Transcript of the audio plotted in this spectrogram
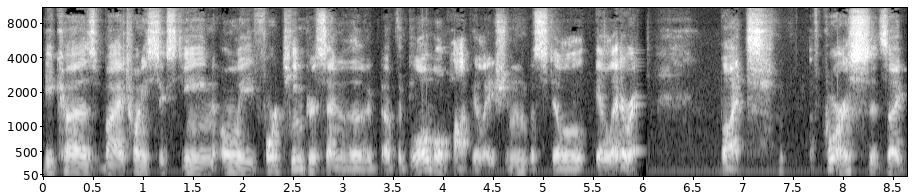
because by 2016, only 14% of the of the global population was still illiterate. But of course, it's like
